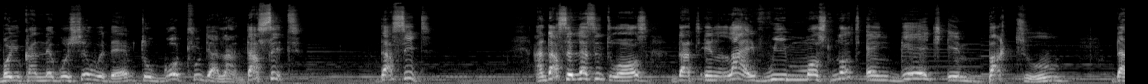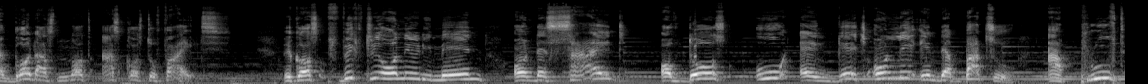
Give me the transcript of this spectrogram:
but you can negotiate with them to go through their land. That's it. That's it. And that's a lesson to us that in life we must not engage in battle that God has not asked us to fight. Because victory only remains on the side of those who engage only in the battle approved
